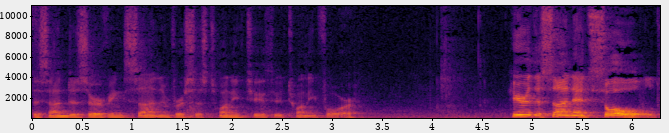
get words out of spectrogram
this undeserving son in verses 22 through 24. Here the son had sold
